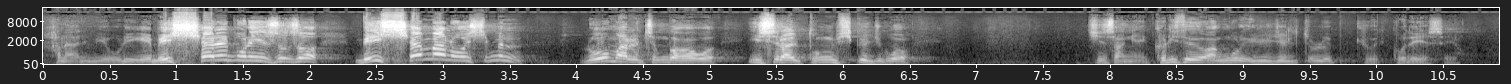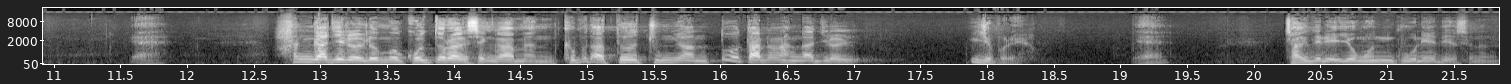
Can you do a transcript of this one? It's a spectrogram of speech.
하나님이 우리에게 메시아를 보내셔서 메시아만 오시면 로마를 정복하고 이스라엘 독립시켜주고 지상에 그리스도의 왕국을 이루어질 줄로 고대했어요. 예. 한 가지를 너무 골똘하게 생각하면 그보다 더 중요한 또 다른 한 가지를 잊어버려요. 예. 자기들의 영혼 구원에 대해서는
